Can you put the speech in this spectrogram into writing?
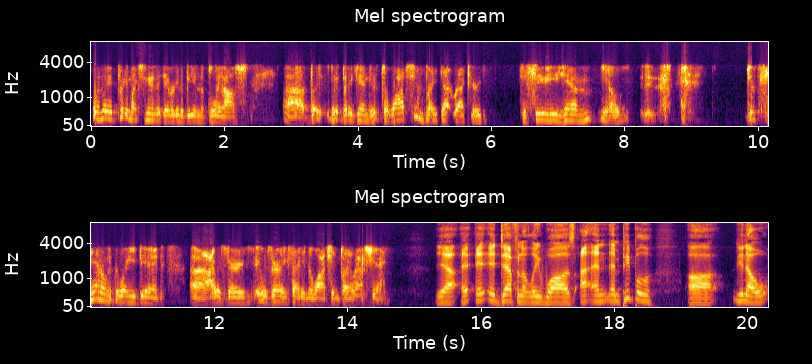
when they pretty much knew that they were going to be in the playoffs. Uh, but, but again, to, to watch him break that record, to see him, you know, just handle it the way he did, uh, I was very it was very exciting to watch him play last year. Yeah, it, it definitely was, and and people. Uh, you know,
